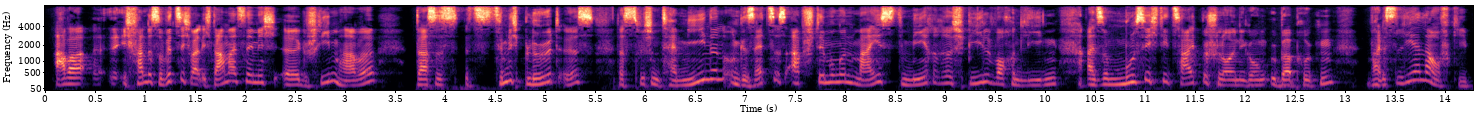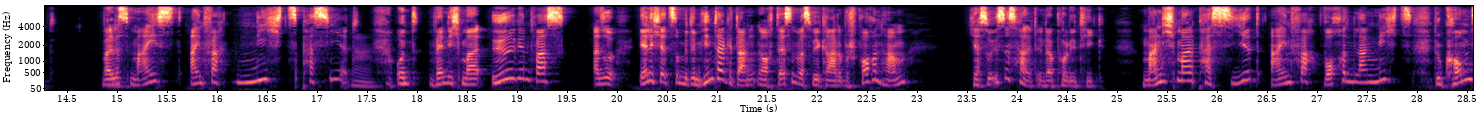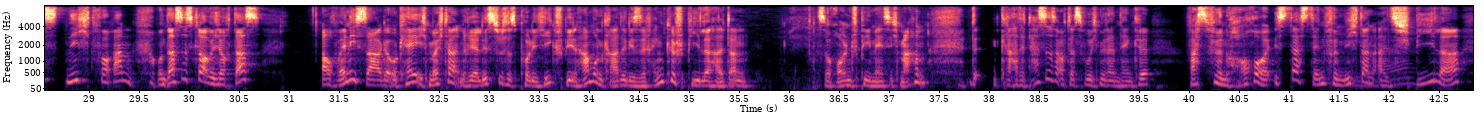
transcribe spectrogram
Aber äh, ich fand es so witzig, weil ich damals nämlich äh, geschrieben habe, dass es, es ziemlich blöd ist, dass zwischen Terminen und Gesetzesabstimmungen meist mehrere Spielwochen liegen. Also muss ich die Zeitbeschleunigung überbrücken, weil es Leerlauf gibt. Weil es meist einfach nichts passiert. Mhm. Und wenn ich mal irgendwas also ehrlich jetzt so mit dem Hintergedanken auch dessen, was wir gerade besprochen haben, ja, so ist es halt in der Politik. Manchmal passiert einfach wochenlang nichts. Du kommst nicht voran. Und das ist, glaube ich, auch das, auch wenn ich sage, okay, ich möchte halt ein realistisches Politikspiel haben und gerade diese Ränkespiele halt dann so rollenspielmäßig machen. Gerade das ist auch das, wo ich mir dann denke, was für ein Horror ist das denn für mich dann als Spieler,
